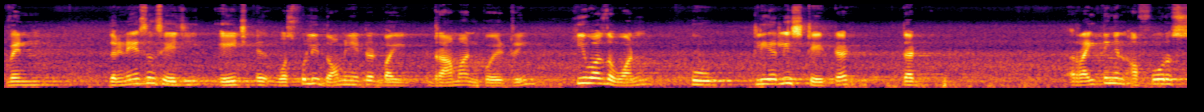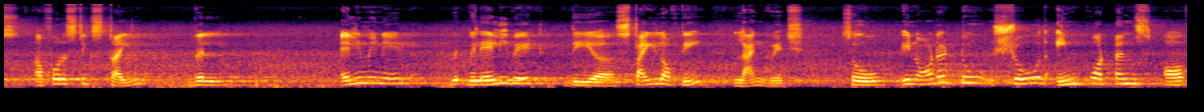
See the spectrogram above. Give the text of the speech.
When the Renaissance age, age was fully dominated by drama and poetry, he was the one who clearly stated that writing an aphoris- aphoristic style will eliminate will elevate the uh, style of the language. So in order to show the importance of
